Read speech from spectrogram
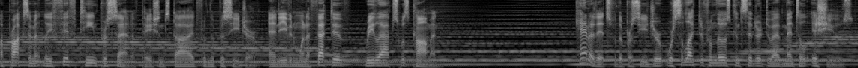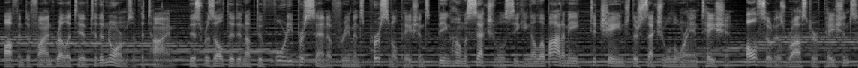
Approximately 15% of patients died from the procedure, and even when effective, relapse was common. Candidates for the procedure were selected from those considered to have mental issues, often defined relative to the norms of the time. This resulted in up to 40% of Freeman's personal patients being homosexuals seeking a lobotomy to change their sexual orientation. Also in his roster of patients,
